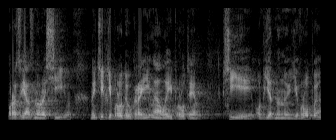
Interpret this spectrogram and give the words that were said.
розв'язану Росією не тільки проти України, але й проти всієї об'єднаної Європи,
